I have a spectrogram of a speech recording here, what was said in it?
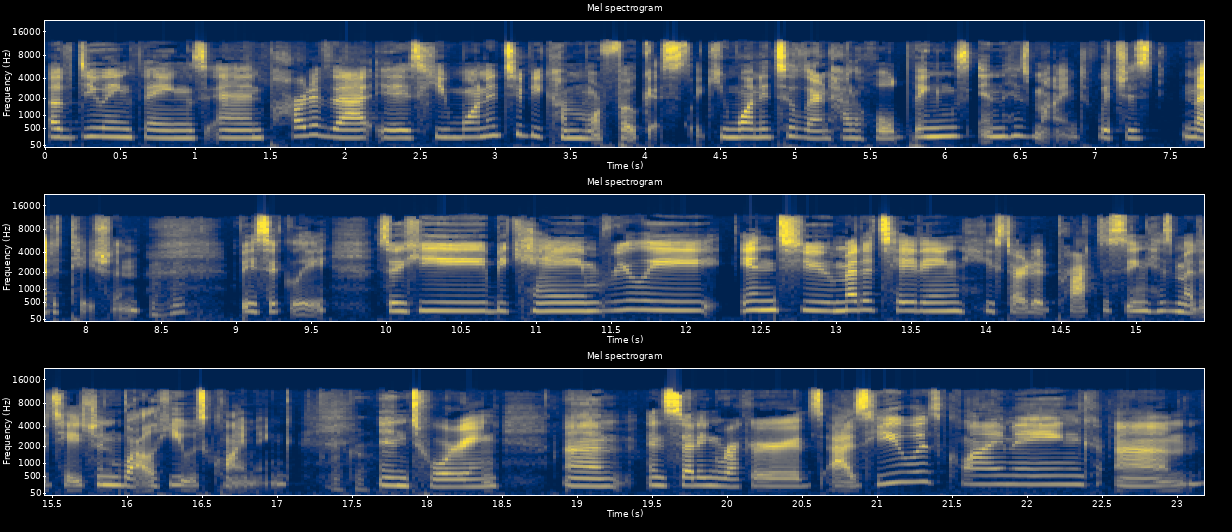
of doing things. And part of that is he wanted to become more focused. Like he wanted to learn how to hold things in his mind, which is meditation Mhm. basically. So he became really into meditating. He started practicing his meditation while he was climbing Okay. and touring um, and setting records as he was climbing um,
